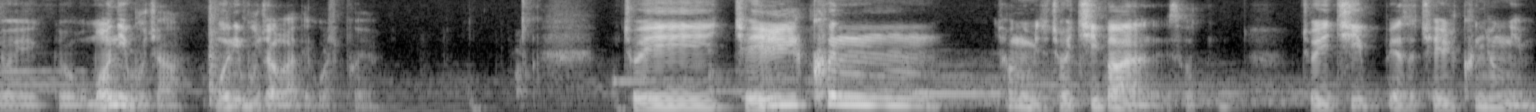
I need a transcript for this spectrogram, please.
여기 요 머니 부자, 머니 부자가 되고 싶어요. 저희 제일 큰 형님이죠. 저희 집안에서 저희 집에서 제일 큰 형님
